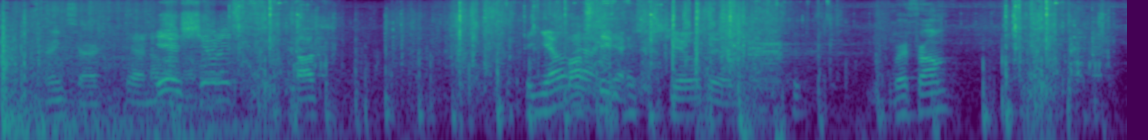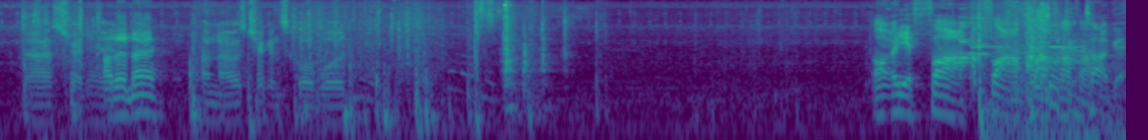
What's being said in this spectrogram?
I think so. Yeah, another Yeah, one up shield there. it. Nice. He yelled Last out, team. yeah, shielded. Where from? Uh, straight ahead. I don't know. Oh no, I was checking scoreboard. Oh yeah, far, far, far, far, far. target.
